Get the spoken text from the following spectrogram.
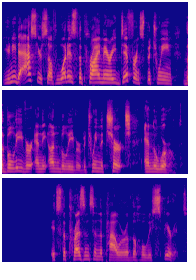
you need to ask yourself what is the primary difference between the believer and the unbeliever, between the church and the world? It's the presence and the power of the Holy Spirit.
